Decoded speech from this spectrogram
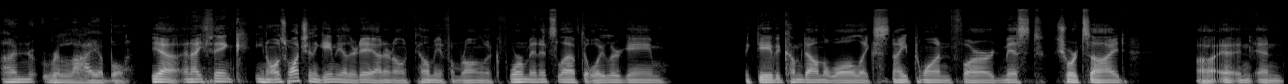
unreliable. Yeah, and I think you know I was watching the game the other day. I don't know. Tell me if I'm wrong. Like four minutes left, the Oiler game. McDavid come down the wall, like sniped one, far missed short side, uh, and and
